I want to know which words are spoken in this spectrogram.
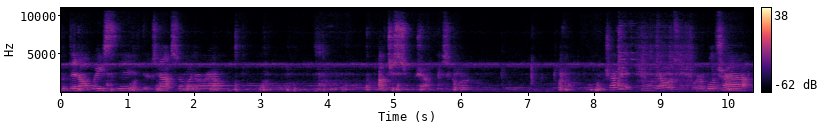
but then I'll waste it if there's not someone around. I'll just trap this card. Trap it? Oh, that was a horrible trap.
